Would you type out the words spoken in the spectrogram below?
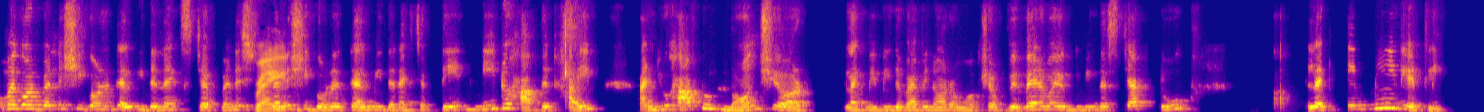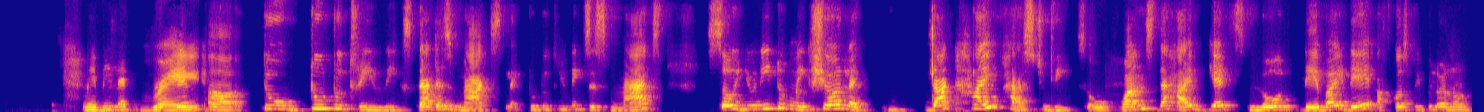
oh my god when is she going to tell me the next step? When is, right. when is she going to tell me the next step? They need to have that hype and you have to launch your like maybe the webinar or workshop wherever you're giving the step to uh, like immediately maybe like right. within, uh two two to three weeks. That is max like two to three weeks is max. So you need to make sure like that hype has to be. So once the hype gets low day by day of course people are not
